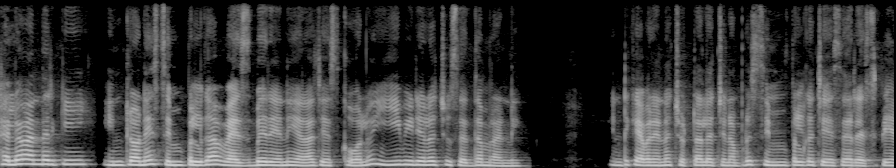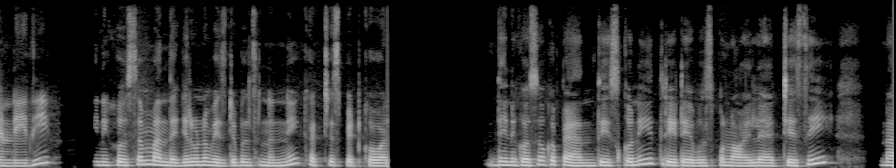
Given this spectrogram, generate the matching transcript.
హలో అందరికీ. ఇంట్లోనే సింపుల్గా వెజ్ బిర్యానీ ఎలా చేసుకోవాలో ఈ వీడియోలో చూసేద్దాం రండి. ఇంటికి ఎవరైనా చుట్టాలు వచ్చినప్పుడు సింపుల్గా చేసే రెసిపీ అండి ఇది. దీనికోసం మన దగ్గర ఉన్న వెజిటబుల్స్ అన్నీ కట్ చేసి పెట్టుకోవాలి. దీనికోసం ఒక ప్యాన్ తీసుకొని త్రీ టేబుల్ స్పూన్ ఆయిల్ యాడ్ చేసి నా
